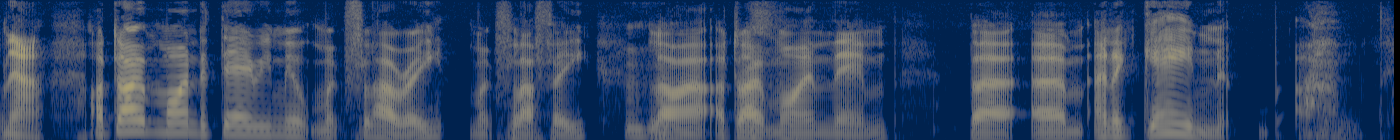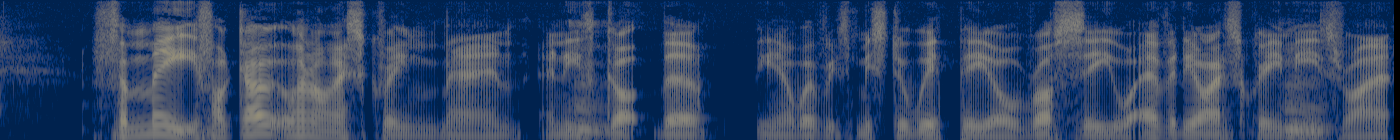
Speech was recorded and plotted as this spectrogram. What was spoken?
Now, I don't mind a dairy milk McFlurry, McFluffy. Mhm. Like I don't mind them, but um, and again, for me, if I go to an ice cream man and he's Mm. got the, you know, whether it's Mr. Whippy or Rossi, whatever the ice cream Mm. is, right?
